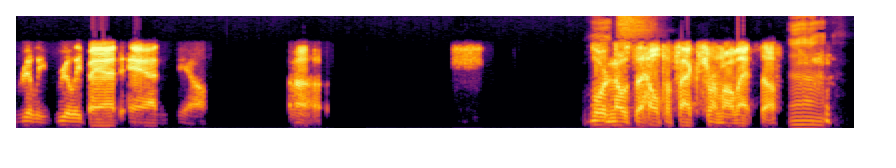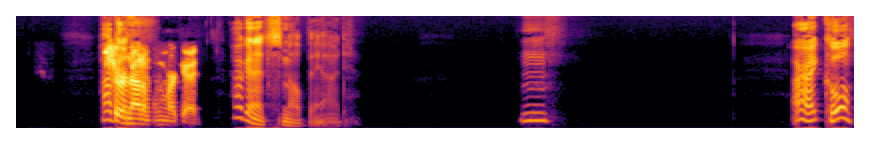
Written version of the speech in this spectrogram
really, really bad, and you know, uh, Lord knows the health effects from all that stuff. Uh, sure, none of them are good. How can it smell bad? Hmm. All right, cool.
